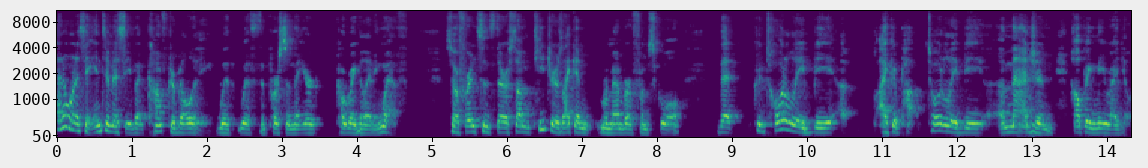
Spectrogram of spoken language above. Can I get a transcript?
I don't want to say intimacy, but comfortability with, with the person that you're co-regulating with. So for instance, there are some teachers I can remember from school that could totally be uh, I could po- totally be imagine helping me regulate,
